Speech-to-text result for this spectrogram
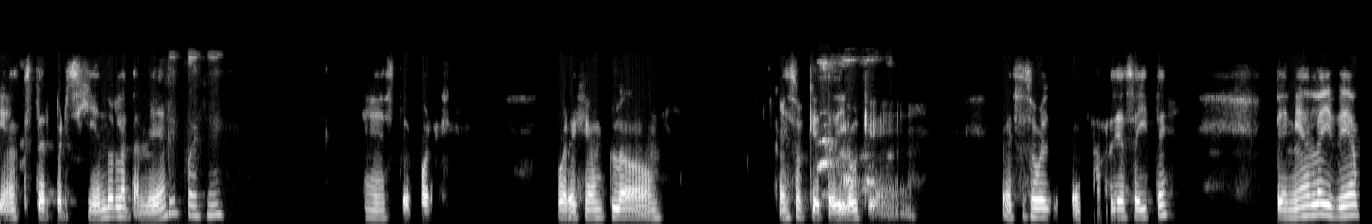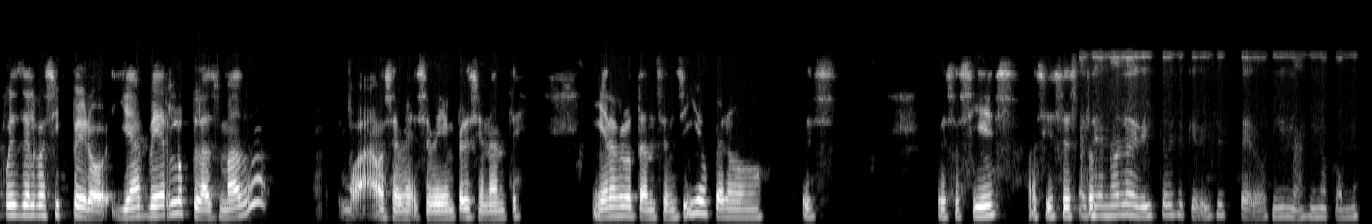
tienes que estar persiguiéndola también. Sí, pues sí. Este, por, por ejemplo, eso que te digo que pensé sobre el dispensador de aceite, tenía la idea pues de algo así, pero ya verlo plasmado, wow, se ve, se veía impresionante. Y era algo tan sencillo, pero pues, pues así es, así es esto. Ese no lo he visto, ese que dices, pero sí me imagino cómo.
